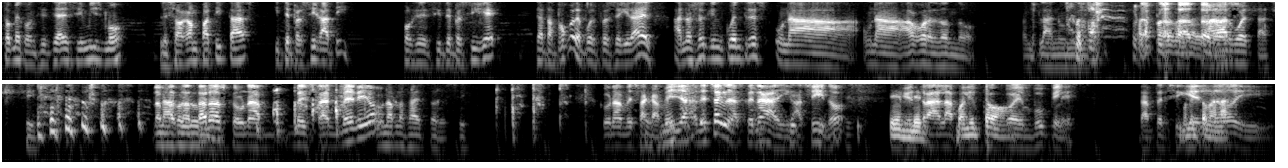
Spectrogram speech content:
tome conciencia de sí mismo, le salgan patitas y te persiga a ti. Porque si te persigue, ya tampoco le puedes perseguir a él, a no ser que encuentres una, una algo redondo. En plan, un, Una plaza de a dar toros. vueltas, sí. Una una plaza de toros con una mesa en medio, Una plaza de toros, sí. con una mesa Pues camilla. me- De hecho, hay una escena ahí, Sí, así, ¿no? sí, sí. Que entra la peli un poco en bucle. Está persiguiendo y,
